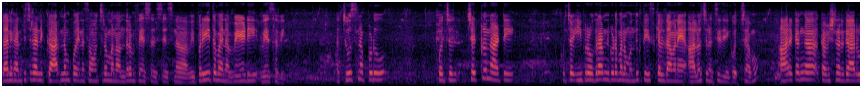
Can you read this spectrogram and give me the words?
దానికి అనిపించడానికి కారణం పోయిన సంవత్సరం మనం అందరం ఫేస్ చేసిన విపరీతమైన వేడి వేసవి. అది చూసినప్పుడు కొంచెం చెట్లు నాటి కొంచెం ఈ ప్రోగ్రామ్ని కూడా మనం ముందుకు తీసుకెళ్దామనే ఆలోచన వచ్చి దీనికి వచ్చాము. ఆ రకంగా కమిషనర్ గారు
